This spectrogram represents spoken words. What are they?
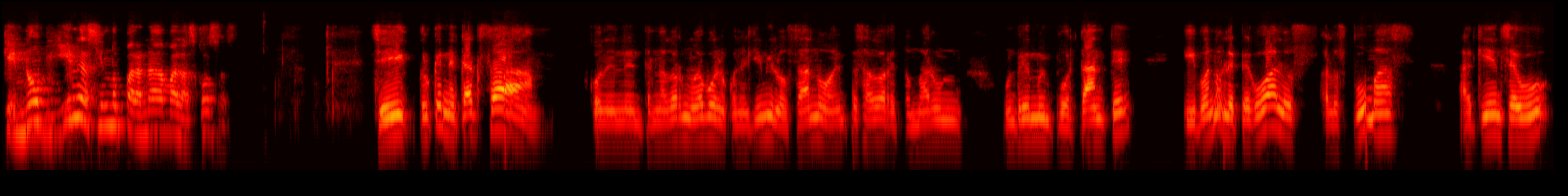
que no viene haciendo para nada malas cosas. Sí, creo que Necaxa, con el entrenador nuevo, con el Jimmy Lozano, ha empezado a retomar un, ritmo importante y bueno, le pegó a los, a los Pumas aquí en CU,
